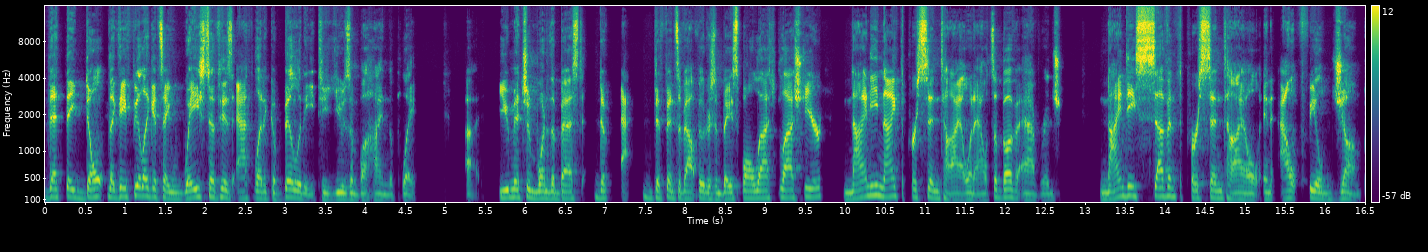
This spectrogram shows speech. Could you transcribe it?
that they don't like they feel like it's a waste of his athletic ability to use him behind the plate. Uh, you mentioned one of the best de- defensive outfielders in baseball last last year, 99th percentile in outs above average, 97th percentile in outfield jump,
